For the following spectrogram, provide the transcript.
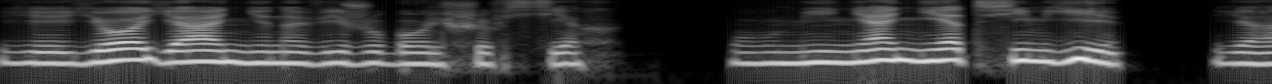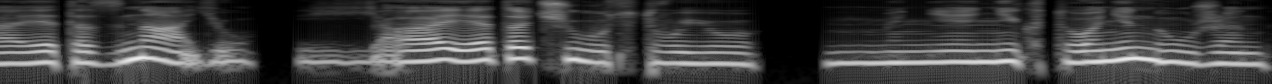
Ее я ненавижу больше всех. У меня нет семьи. Я это знаю. Я это чувствую. Мне никто не нужен.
